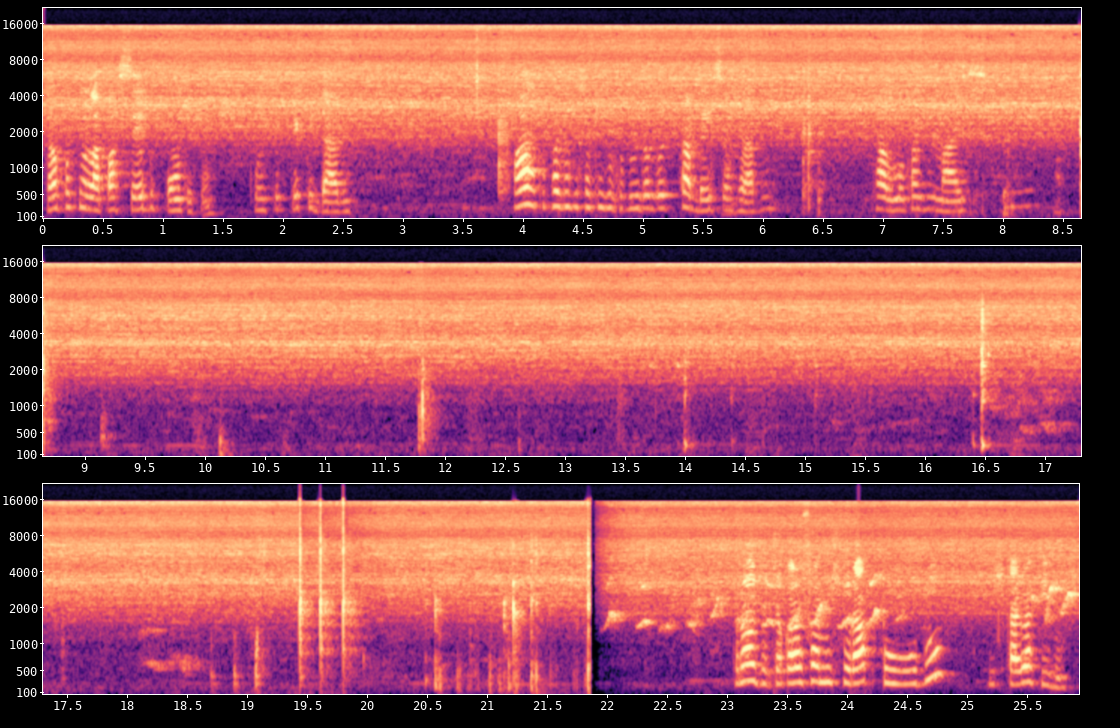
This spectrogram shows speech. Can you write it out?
Dá um pouquinho lá, passei do ponto, gente. Por isso tem que ter cuidado. Ah, tô fazendo isso aqui, gente. Tô com muita dor de cabeça já, viu? Tá louca demais. Pronto, gente, agora é só misturar tudo. Descaiu aqui, gente.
